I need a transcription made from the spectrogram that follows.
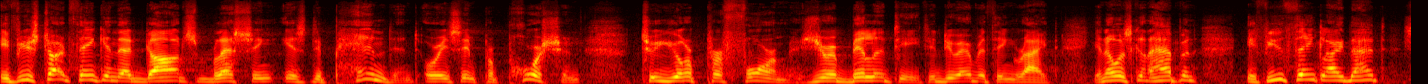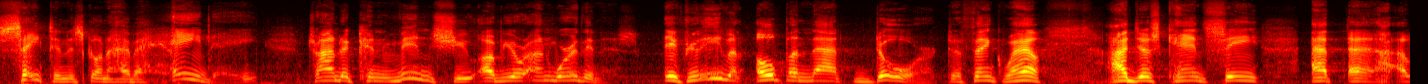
If you start thinking that God's blessing is dependent or is in proportion to your performance, your ability to do everything right, you know what's going to happen? If you think like that, Satan is going to have a heyday trying to convince you of your unworthiness if you even open that door to think, well, I just can't see at, uh,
